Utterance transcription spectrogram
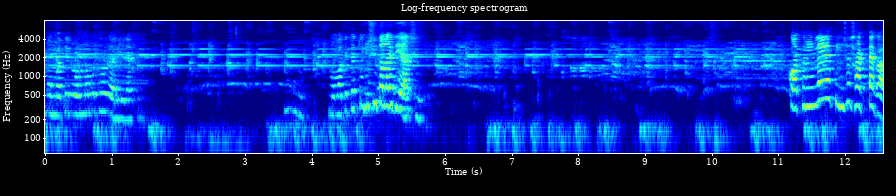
মোমবাতিটা অন্য কোথাও জ্বালিয়ে রাখি। মোমবাতিটা তুলসী তলায় দিয়ে আসি। কত নিলে? তিনশো ষাট টাকা।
